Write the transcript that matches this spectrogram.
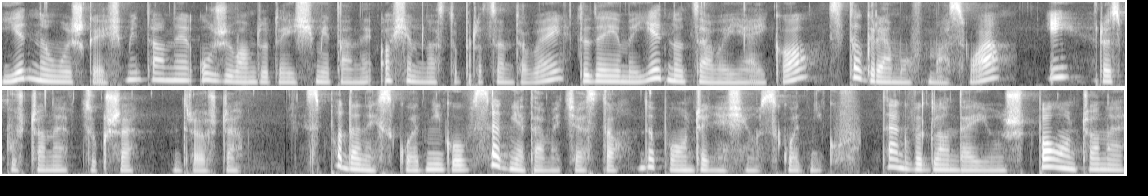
jedną łyżkę śmietany, użyłam tutaj śmietany 18%. Dodajemy jedno całe jajko, 100 g masła i rozpuszczone w cukrze drożdże. Z podanych składników zagniatamy ciasto do połączenia się składników. Tak wygląda już połączone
